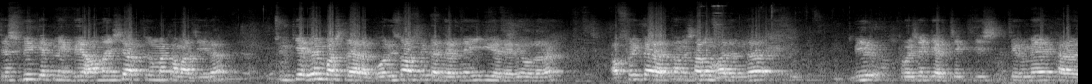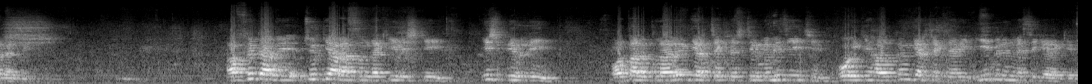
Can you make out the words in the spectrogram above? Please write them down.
teşvik etmek ve anlayışı arttırmak amacıyla Türkiye'den başlayarak Horizon Afrika Derneği üyeleri olarak Afrika'ya tanışalım adında bir proje gerçekleştirmeye karar verdik. Afrika ve Türkiye arasındaki ilişki, işbirliği, ortalıkları gerçekleştirmemiz için o iki halkın gerçekleri iyi bilinmesi gerekir.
